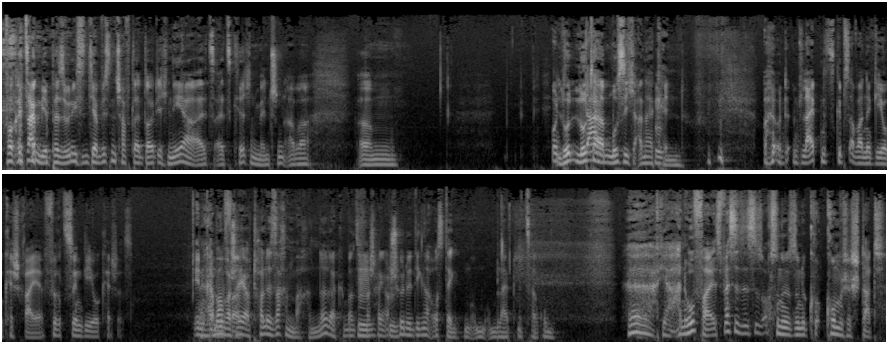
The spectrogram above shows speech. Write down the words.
Ich wollte gerade sagen, mir persönlich sind ja Wissenschaftler deutlich näher als, als Kirchenmenschen, aber ähm, Und Lu- Luther da- muss ich anerkennen. Und, und Leibniz gibt's aber eine Geocache-Reihe. 14 Geocaches. In Da kann man Hannover. wahrscheinlich auch tolle Sachen machen. Ne? Da kann Hm, man sich wahrscheinlich auch schöne Dinge ausdenken um, um Leibniz herum. Ja, Hannover ist, weißt du, das ist auch so eine, so eine ko- komische Stadt.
